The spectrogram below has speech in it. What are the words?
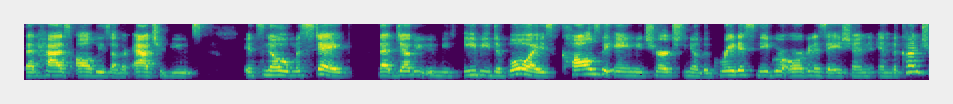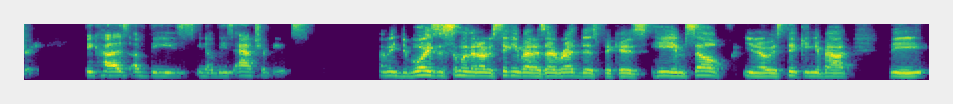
that has all these other attributes. It's no mistake that W.E.B. Du Bois calls the AME Church, you know, the greatest Negro organization in the country because of these, you know, these attributes. I mean, Du Bois is someone that I was thinking about as I read this because he himself, you know, is thinking about the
